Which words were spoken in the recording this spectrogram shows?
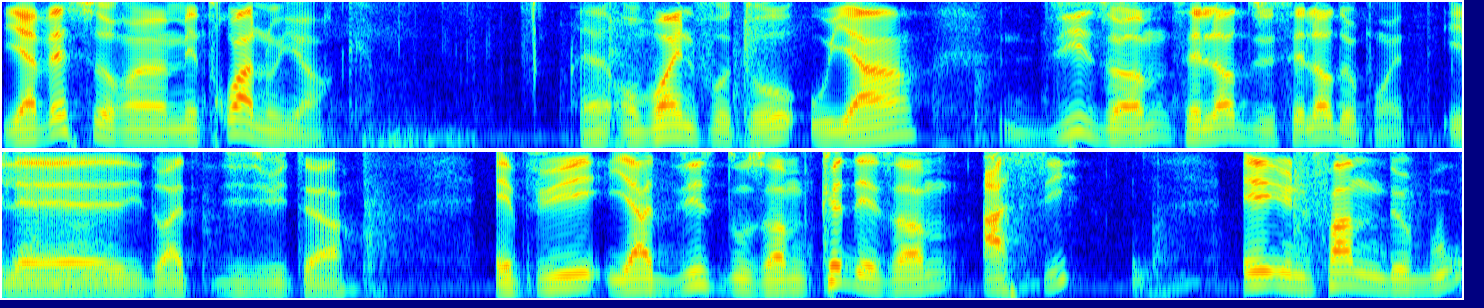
il y avait sur un métro à New York. euh, on voit une photo où il y a 10 hommes. C'est l'heure de pointe. Il est, il doit être 18 h Et puis il y a 10, 12 hommes, que des hommes assis et une femme debout.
